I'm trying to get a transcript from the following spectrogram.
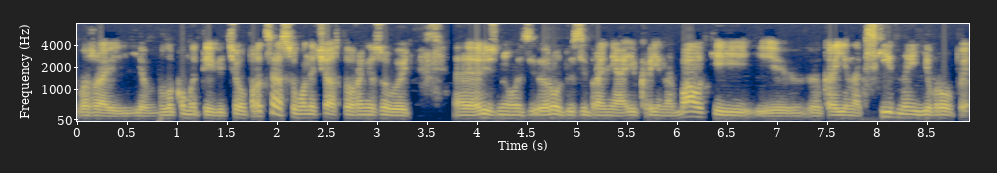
вважаю, є в локомотиві цього процесу. Вони часто організовують е, різного роду зібрання і в країнах Балтії, і в країнах Східної Європи,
